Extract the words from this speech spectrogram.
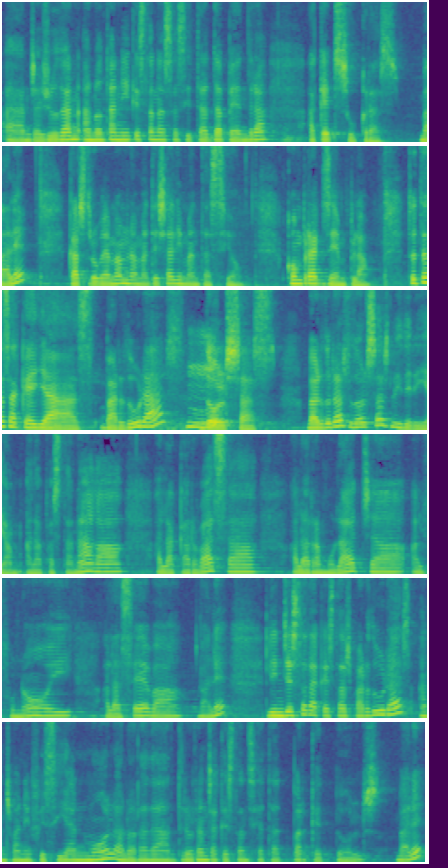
eh, ens ajuden a no tenir aquesta necessitat de prendre aquests sucres vale? que els trobem amb la mateixa alimentació. Com per exemple, totes aquelles verdures mm. dolces. Verdures dolces li diríem a la pastanaga, a la carbassa, a la remolatxa, al fonoll, a la ceba... Vale? L'ingesta d'aquestes verdures ens beneficien molt a l'hora de treure'ns aquesta ansietat per aquest dolç. Vale?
